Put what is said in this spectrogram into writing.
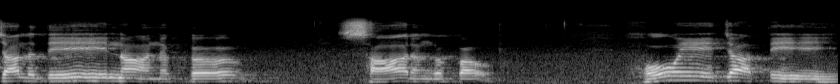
ਜਲ ਦੇ ਨਾਨਕ, ਸਾਰੰਗ ਕਉ ਹੋਏ ਜਾਤੇ,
